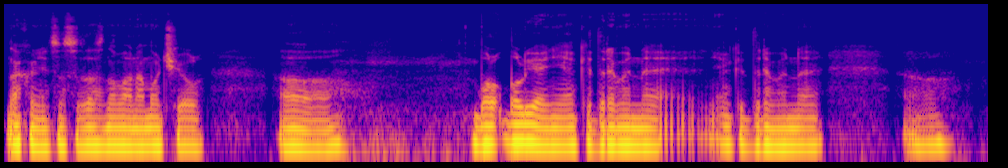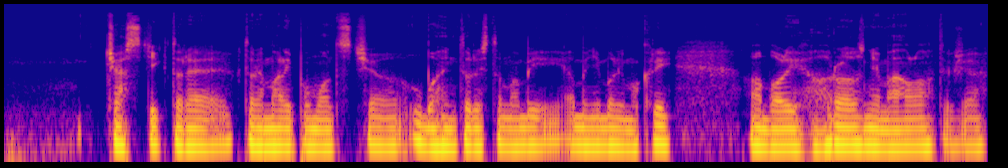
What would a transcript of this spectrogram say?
Nakoniec som sa zase znova namočil. Uh, bol, boli aj nejaké drevené, nejaké drevené uh, časti, ktoré, ktoré mali pomôcť eh, úbohým turistom, aby, aby neboli mokrí, ale boli hrozne málo, takže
